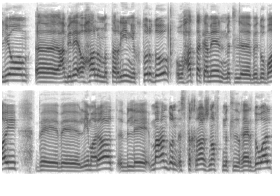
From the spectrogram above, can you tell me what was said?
اليوم آه عم بيلاقوا حالهم مضطرين يقترضوا وحتى كمان مثل بدبي بالإمارات اللي ما عندهم استخراج نفط مثل غير دول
